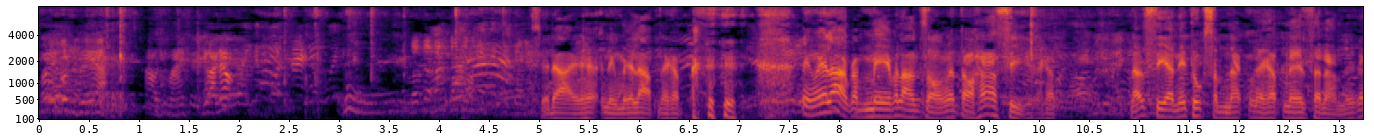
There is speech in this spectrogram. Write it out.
เฮ้ยรถเพลอะเอาใช่ไหมหยอดแล้วเสียดายนะฮะหนึ่งไม่ลาบนะครับ หนึ่งไม่ลาบกับเมย์พระรามสองต่อห้าสี่นะครับ แล้วเซียนนี่ทุกสำนักนะครับ ในสนามนี้ก็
